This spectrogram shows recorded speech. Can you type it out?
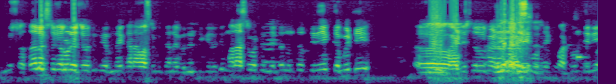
तुम्ही स्वतः लक्ष घालून याच्यावरती निर्णय करावा असं मी त्यांना विनंती केली होती. मला असं वाटतं त्याच्यानंतर त्यांनी एक कमिटी ऍडिशनल पाठवून त्यांनी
